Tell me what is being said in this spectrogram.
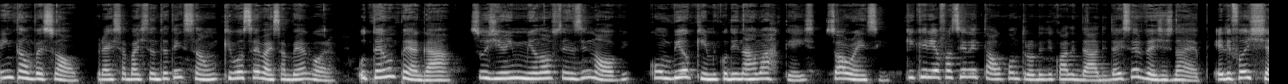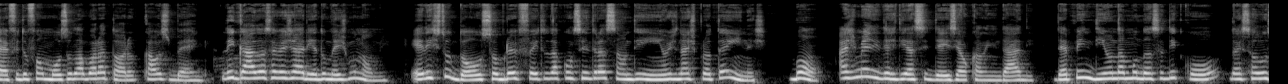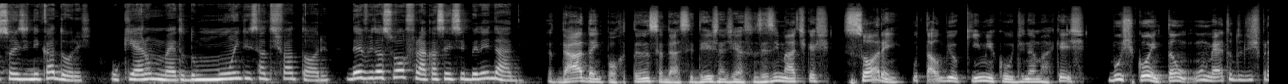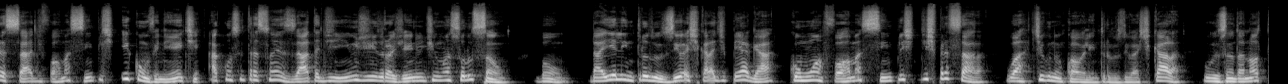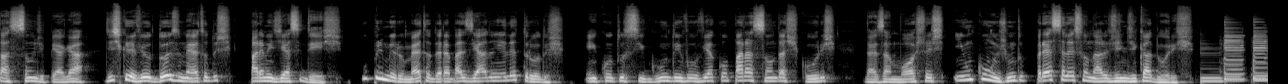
Então, pessoal, presta bastante atenção que você vai saber agora. O termo pH surgiu em 1909 com o bioquímico dinamarquês Sorensen, que queria facilitar o controle de qualidade das cervejas da época. Ele foi chefe do famoso laboratório Carlsberg, ligado à cervejaria do mesmo nome. Ele estudou sobre o efeito da concentração de íons nas proteínas. Bom, as medidas de acidez e alcalinidade dependiam da mudança de cor das soluções indicadoras, o que era um método muito insatisfatório devido à sua fraca sensibilidade. Dada a importância da acidez nas reações enzimáticas, Soren, o tal bioquímico dinamarquês, Buscou então um método de expressar de forma simples e conveniente a concentração exata de íons de hidrogênio de uma solução. Bom, daí ele introduziu a escala de pH como uma forma simples de expressá-la. O artigo no qual ele introduziu a escala, usando a notação de pH, descreveu dois métodos para medir acidez. O primeiro método era baseado em eletrodos, enquanto o segundo envolvia a comparação das cores das amostras em um conjunto pré-selecionado de indicadores.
